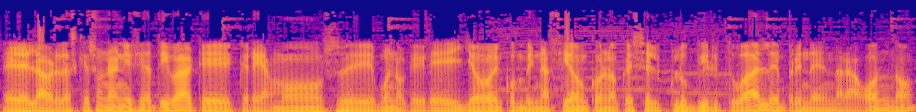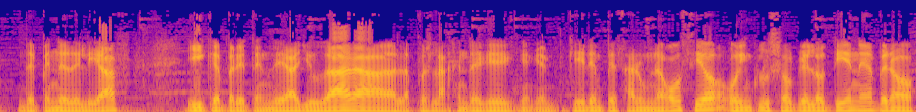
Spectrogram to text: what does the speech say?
eh, la verdad es que es una iniciativa que creamos, eh, bueno, que creé yo en combinación con lo que es el Club Virtual de Emprender en Aragón, ¿no? Depende del IAF y que pretende ayudar a la, pues la gente que, quiere empezar un negocio o incluso que lo tiene pero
